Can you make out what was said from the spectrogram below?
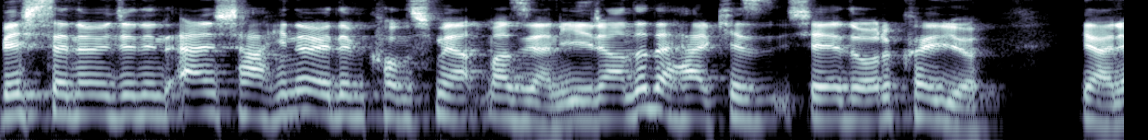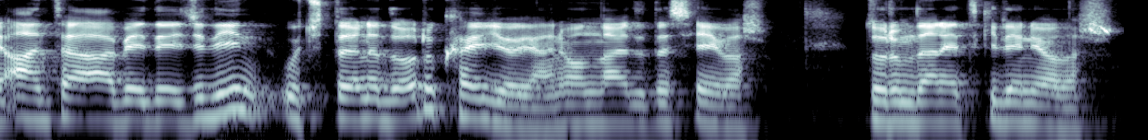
5 sene öncenin en şahine öyle bir konuşma yapmaz yani. İran'da da herkes şeye doğru kayıyor. Yani anti ABD'ciliğin uçlarına doğru kayıyor yani. Onlarda da şey var. Durumdan etkileniyorlar.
